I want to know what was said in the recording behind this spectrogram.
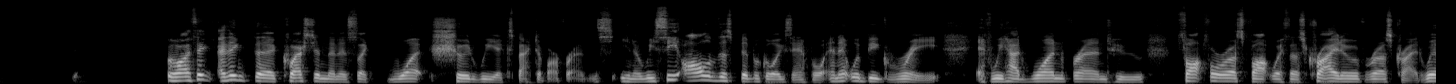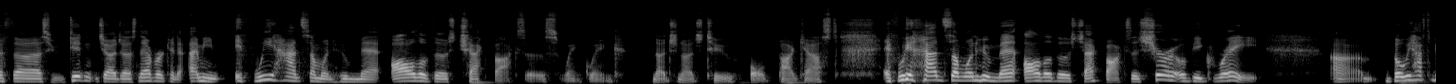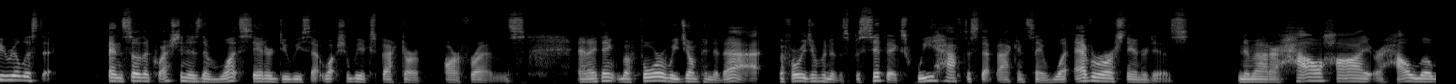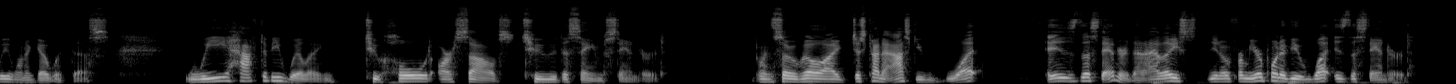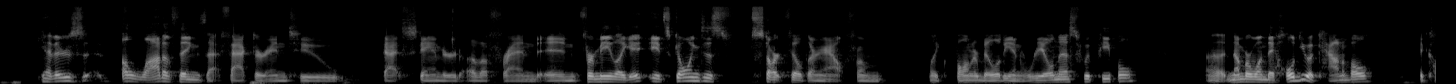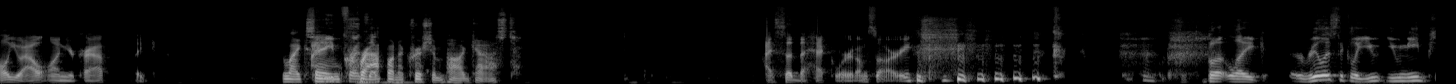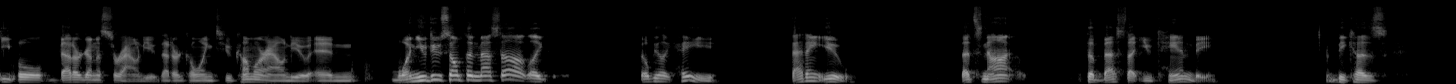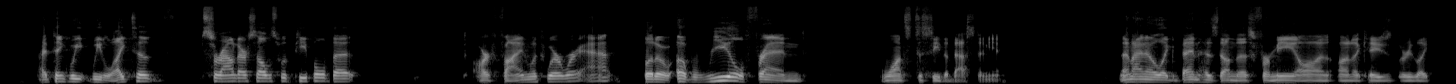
well, I think I think the question then is like, what should we expect of our friends? You know, we see all of this biblical example, and it would be great if we had one friend who fought for us, fought with us, cried over us, cried with us, who didn't judge us, never can. I mean, if we had someone who met all of those check boxes, wink, wink, nudge, nudge, to old podcast. If we had someone who met all of those check boxes, sure, it would be great. Um, but we have to be realistic and so the question is then what standard do we set? What should we expect our our friends? And I think before we jump into that, before we jump into the specifics, we have to step back and say whatever our standard is, no matter how high or how low we want to go with this, we have to be willing to hold ourselves to the same standard. And so, Will, I just kind of ask you, what is the standard then? At least, you know, from your point of view, what is the standard? Yeah, there's a lot of things that factor into that standard of a friend. And for me, like it, it's going to start filtering out from like vulnerability and realness with people. Uh, number one, they hold you accountable. They call you out on your crap. Like, like saying crap that... on a Christian podcast. I said the heck word. I'm sorry. but like realistically you you need people that are going to surround you that are going to come around you and when you do something messed up like they'll be like hey that ain't you that's not the best that you can be because i think we we like to surround ourselves with people that are fine with where we're at but a, a real friend wants to see the best in you and I know like Ben has done this for me on on occasions where he's like,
